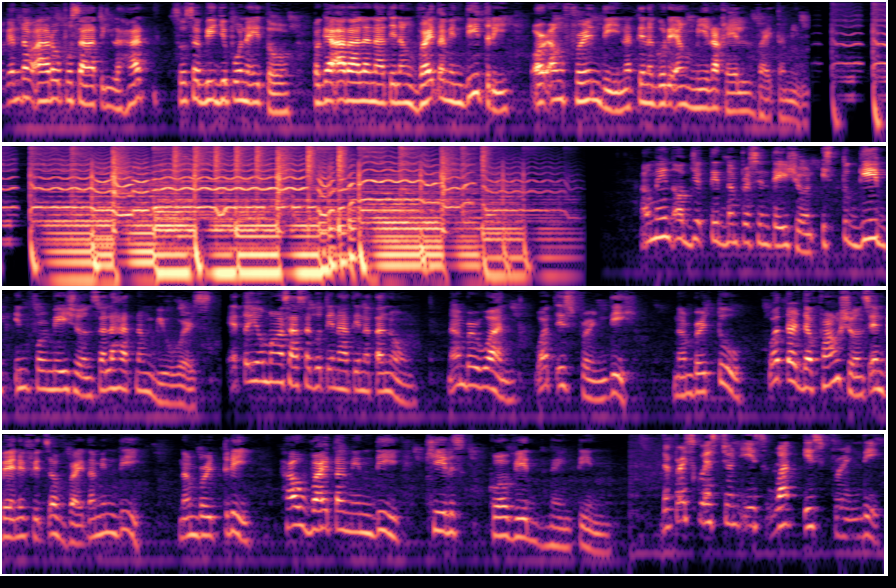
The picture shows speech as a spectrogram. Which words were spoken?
Magandang araw po sa ating lahat. So sa video po na ito, pag-aaralan natin ang vitamin D3 or ang Fern-D na tinaguri ang miracle vitamin. Ang main objective ng presentation is to give information sa lahat ng viewers. Ito yung mga sasagutin natin na tanong. Number 1, what is Fern-D? Number 2, what are the functions and benefits of vitamin D? Number 3, how vitamin D kills COVID-19. The first question is, what is Fern-D?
